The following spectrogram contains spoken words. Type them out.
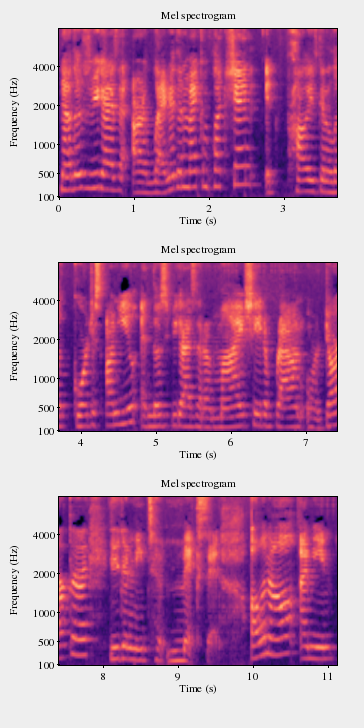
Now, those of you guys that are lighter than my complexion, it probably is gonna look gorgeous on you. And those of you guys that are my shade of brown or darker, you're gonna need to mix it. All in all, I mean,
